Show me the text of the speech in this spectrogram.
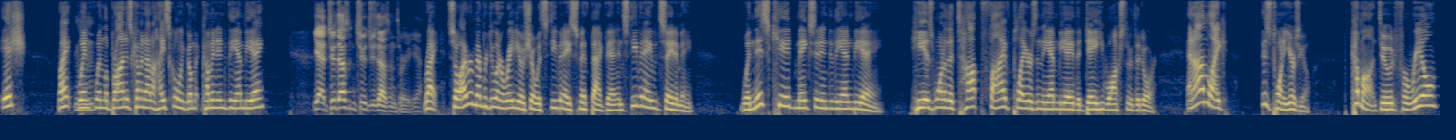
ish, right? When mm-hmm. when LeBron is coming out of high school and go- coming into the NBA. Yeah, 2002, 2003. Yeah. Right. So I remember doing a radio show with Stephen A. Smith back then, and Stephen A. would say to me, when this kid makes it into the NBA, he is one of the top five players in the NBA the day he walks through the door. And I'm like, this is 20 years ago. Come on, dude, for real?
